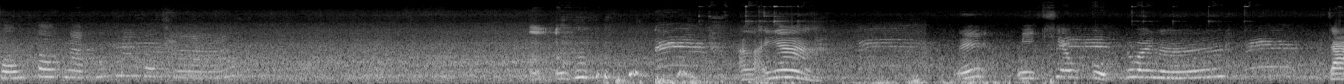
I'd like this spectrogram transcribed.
ฝนตกหนักมาก ๆ เลยค่ะ อะไรอะนี่มีเขี้ยวกุดด้วยนะ จ้ะ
